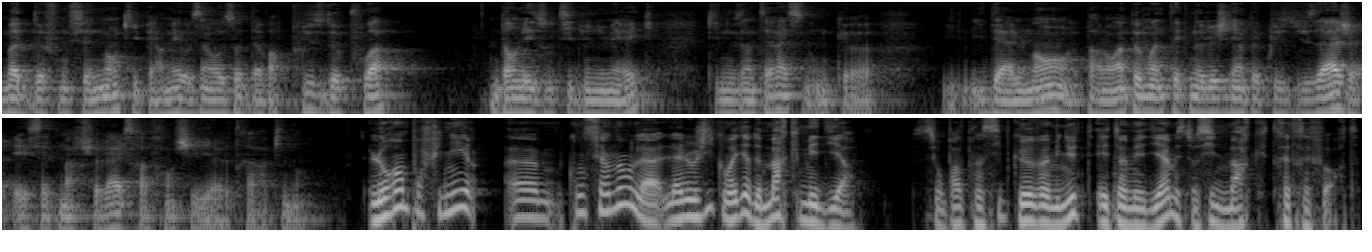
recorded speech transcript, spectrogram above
mode de fonctionnement qui permet aux uns aux autres d'avoir plus de poids dans les outils du numérique qui nous intéressent. Donc, euh, idéalement, parlons un peu moins de technologie, un peu plus d'usage, et cette marche-là, elle sera franchie euh, très rapidement. Laurent, pour finir, euh, concernant la, la, logique, on va dire, de marque média, si on part du principe que 20 minutes est un média, mais c'est aussi une marque très très forte.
